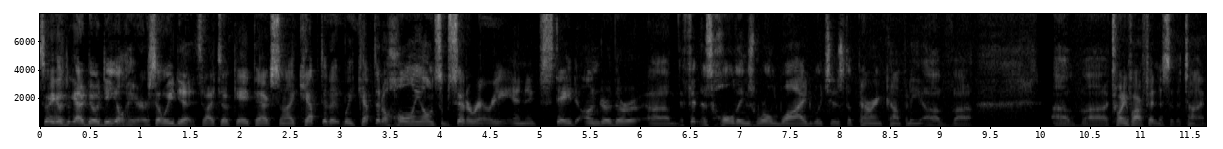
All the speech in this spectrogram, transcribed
So he goes, "We got to do a deal here." So we did. So I took Apex and I kept it. We kept it a wholly owned subsidiary, and it stayed under the, uh, the Fitness Holdings Worldwide, which is the parent company of uh, of uh, 24 Hour Fitness at the time.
